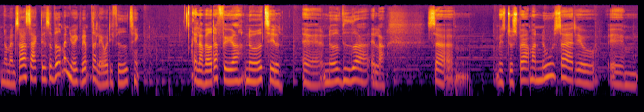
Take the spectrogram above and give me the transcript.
når man så har sagt det, så ved man jo ikke, hvem der laver de fede ting. Eller hvad der fører noget til øh, noget videre. Eller så øhm, hvis du spørger mig nu, så er det jo øhm,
